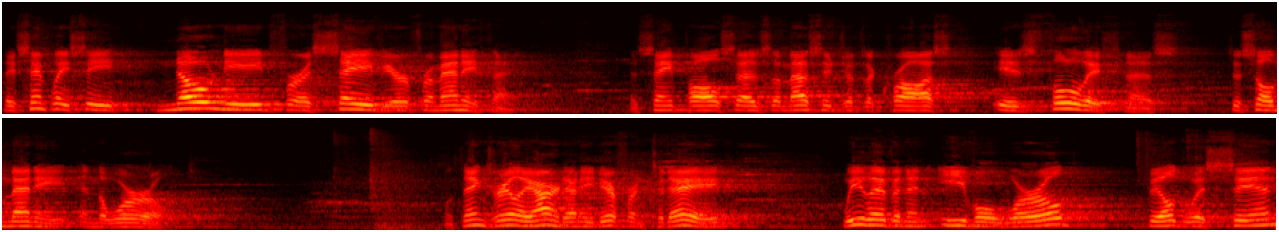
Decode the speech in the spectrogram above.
They simply see no need for a Savior from anything. As St. Paul says, the message of the cross is foolishness to so many in the world. Well, things really aren't any different today. We live in an evil world filled with sin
